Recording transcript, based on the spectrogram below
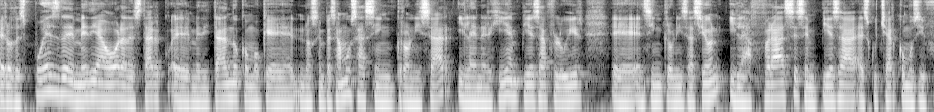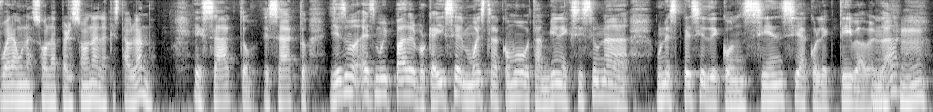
pero después de media hora de estar eh, meditando, como que nos empezamos a sincronizar y la energía empieza a fluir eh, en sincronización y la frase se empieza a escuchar como si fuera una sola persona la que está hablando. Exacto, exacto. Y es, es, muy padre porque ahí se muestra cómo también existe una, una especie de conciencia colectiva, ¿verdad?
